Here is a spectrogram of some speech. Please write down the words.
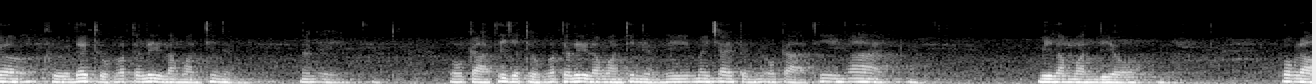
ก็คือได้ถูกลอตเตอรี่รางวัลที่หนึ่งนั่นเอง โอกาสที่จะถูกลอตเตอรี่รางวัลที่หนึ่งนี้ไม่ใช่เป็นโอกาสที่ง่าย มีรางวัลเดียว พวกเรา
